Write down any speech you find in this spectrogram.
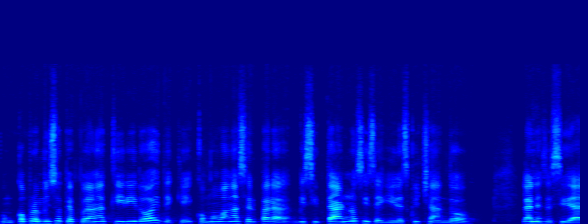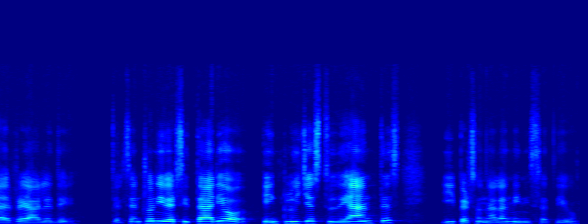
con un compromiso que puedan adquirir hoy, de que cómo van a hacer para visitarnos y seguir escuchando las necesidades reales de- del centro universitario, que incluye estudiantes y personal administrativo?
